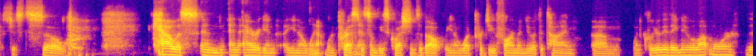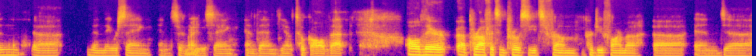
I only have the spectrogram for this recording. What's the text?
it's just so callous and and arrogant. You know, when yeah. when pressed yeah. with some of these questions about you know what Purdue Pharma knew at the time, um, when clearly they knew a lot more than uh, than they were saying, and certainly right. he was saying, and then you know took all of that, all of their uh, profits and proceeds from Purdue Pharma, uh, and uh,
